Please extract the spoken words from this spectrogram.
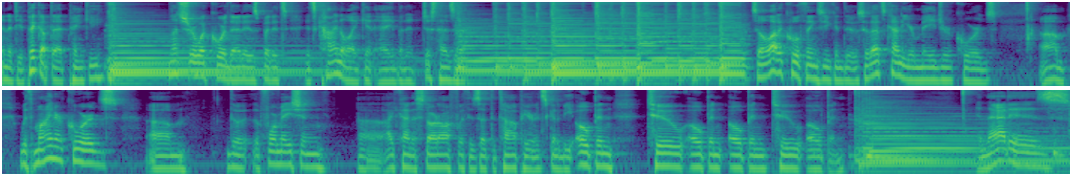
And if you pick up that pinky, not sure what chord that is, but it's it's kind of like an A, but it just has a. So a lot of cool things you can do. So that's kind of your major chords. Um, with minor chords, um, the the formation uh, I kind of start off with is at the top here. It's going to be open, two, open, open, two, open, and that is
